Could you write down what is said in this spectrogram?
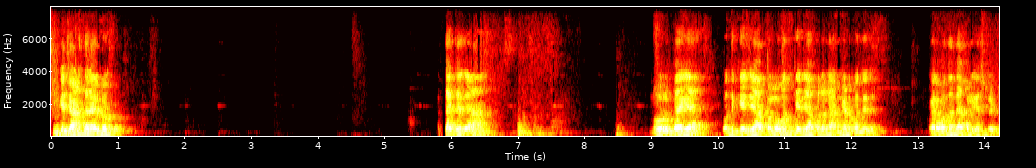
ಹಿಂಗೆ ಜಾಣತನ ಇರ್ಬೇಕು. ಅರ್ಥ ಆಗ್ತಾ ಇದೆಯಾ? ನೂರು ರೂಪಾಯಿಗೆ ಒಂದು ಕೆ ಜಿ ಆಪಲ್ ಒಂದು ಕೆಜಿ ಆಪಲ್ ಅಲ್ಲಿ ಹನ್ನೆರಡು ಬಂದಿದೆ. ಹಾಗಾದ್ರೆ ಒಂದೊಂದು ಆಪಲ್ಗೆ ಎಷ್ಟು ರೇಟ್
